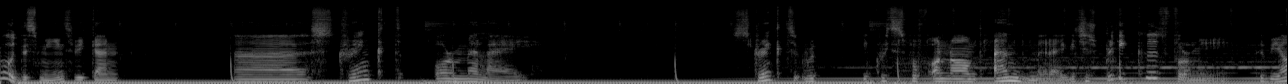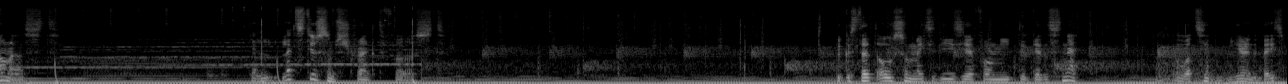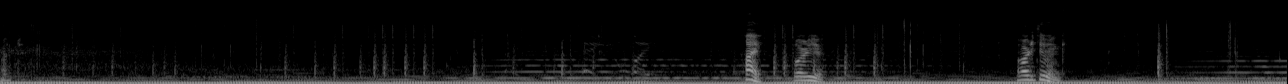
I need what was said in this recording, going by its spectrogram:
Oh, this means we can... Uh, strength or melee? Strength re- increases both unarmed and melee, which is pretty good for me, to be honest. Yeah, let's do some strength first. Because that also makes it easier for me to get a snack. Oh, what's in here in the basement? Hi, who are you? How are you doing?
